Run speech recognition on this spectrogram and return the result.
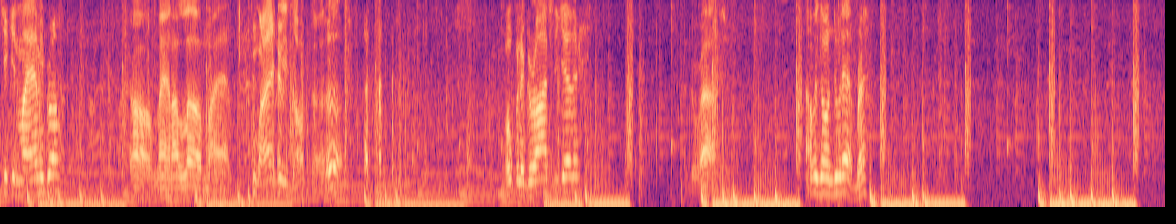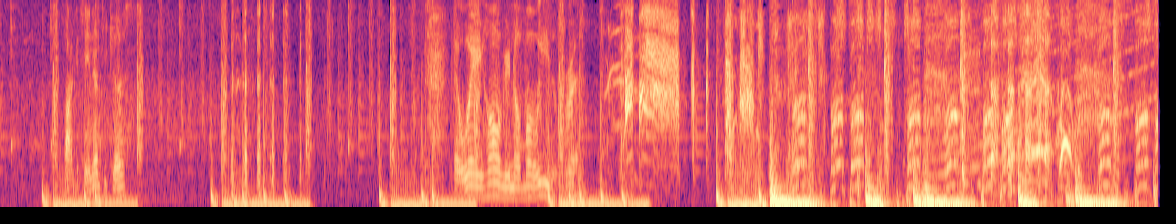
kick in Miami, bro? Oh, man, I love Miami. Miami's off the hook. Open a garage together? A garage. How we gonna do that, bruh? Pockets ain't empty, cuz. and we ain't hungry no more either, bruh.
